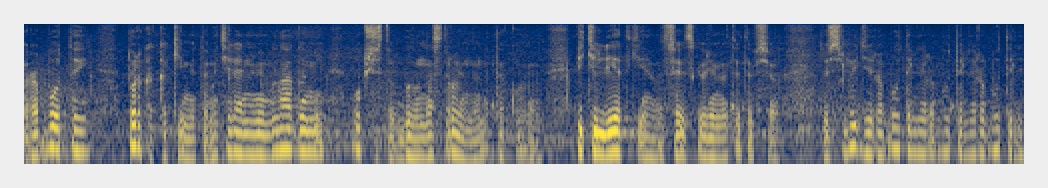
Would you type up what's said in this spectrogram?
работой, только какими-то материальными благами. Общество было настроено на такое. Пятилетки, в советское время вот это все. То есть люди работали, работали, работали,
